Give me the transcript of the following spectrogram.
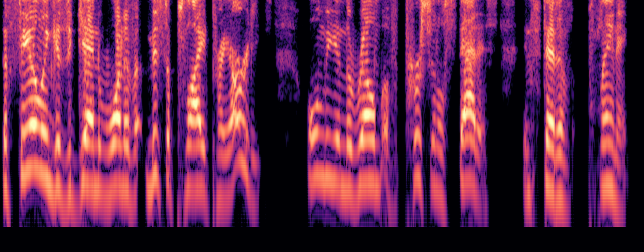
the failing is again one of misapplied priorities, only in the realm of personal status instead of planning.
